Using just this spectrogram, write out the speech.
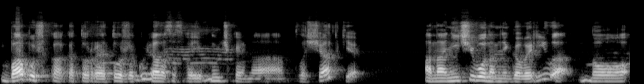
бабушка, которая тоже гуляла со своей внучкой на площадке, она ничего нам не говорила, но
